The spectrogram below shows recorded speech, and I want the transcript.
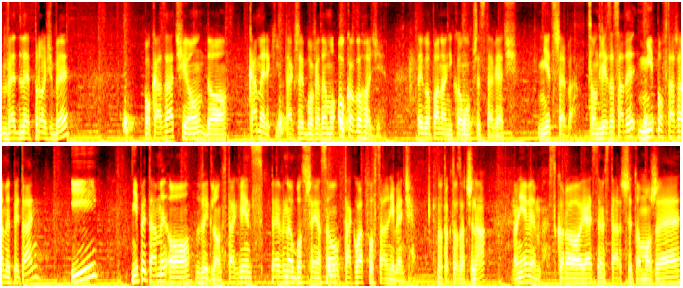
wedle prośby pokazać ją do kamerki, tak żeby było wiadomo o kogo chodzi. Tego pana nikomu przedstawiać nie trzeba. Są dwie zasady, nie powtarzamy pytań i nie pytamy o wygląd. Tak więc pewne obostrzenia są, tak łatwo wcale nie będzie. No to kto zaczyna? No nie wiem, skoro ja jestem starszy, to może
